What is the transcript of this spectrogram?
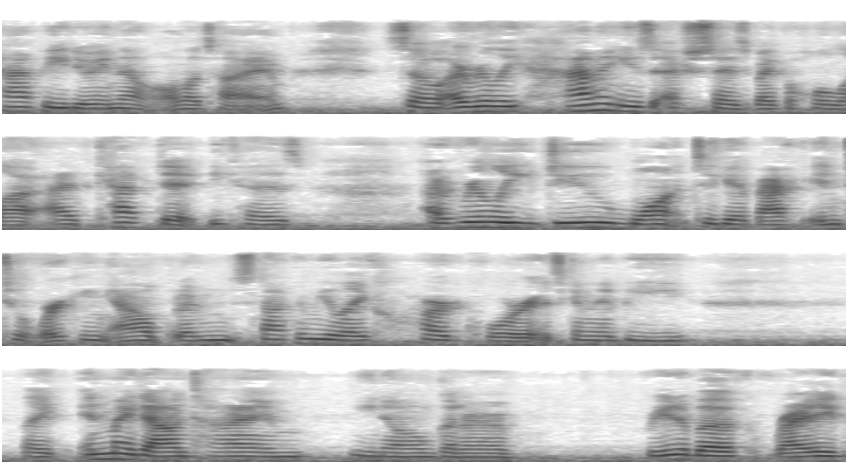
happy doing that all the time. So I really haven't used the exercise bike a whole lot. I've kept it because I really do want to get back into working out, but I'm, it's not going to be like hardcore. It's going to be like in my downtime, you know, I'm going to read a book, ride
